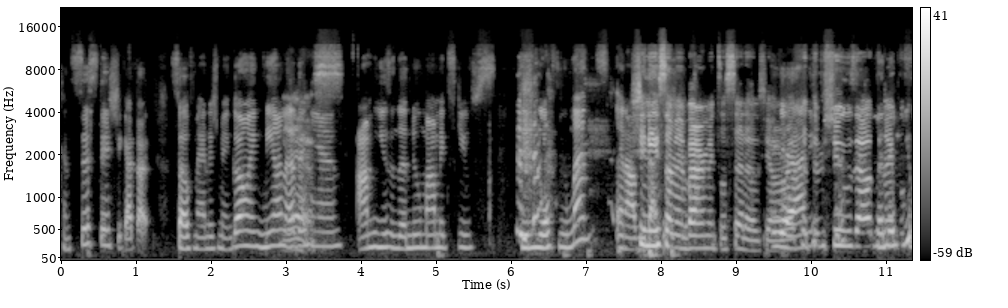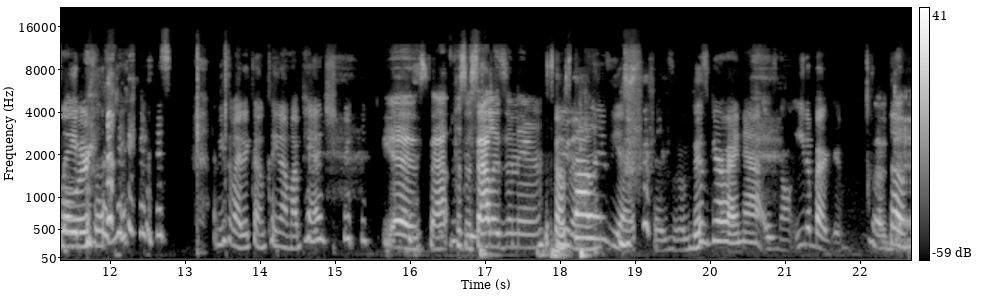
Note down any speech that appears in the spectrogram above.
consistent. She got that self management going. Me, on the other hand, I'm using the new mom excuse. Give me a few months, and I'll. She needs some environmental setups, y'all. Yeah, right? Put them shoes out the night before. I need somebody to come clean out my pantry. Yes. sal- Put some salads in there. Some you know. salads, yes. This girl right now is gonna eat a burger. I'm So-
